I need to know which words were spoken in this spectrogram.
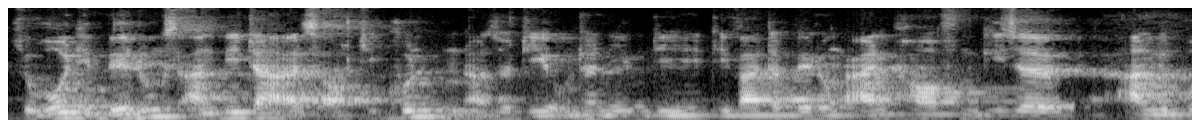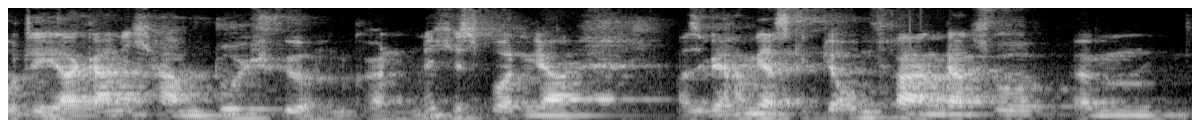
sowohl die Bildungsanbieter als auch die Kunden, also die Unternehmen, die die Weiterbildung einkaufen, diese Angebote ja gar nicht haben durchführen können. Nicht? Es wurden ja, also wir haben ja, es gibt ja Umfragen dazu, ähm,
